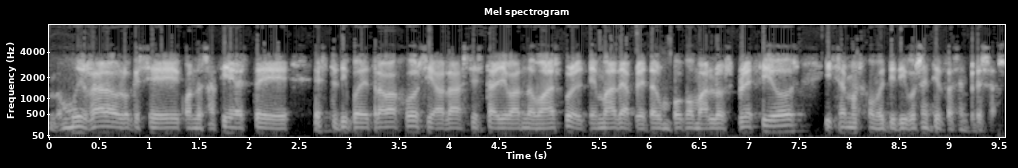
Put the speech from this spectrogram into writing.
muy raro lo que se cuando se hacía este este tipo de trabajos y ahora se está llevando más por el tema de apretar un poco más los precios y ser más competitivos en ciertas empresas.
